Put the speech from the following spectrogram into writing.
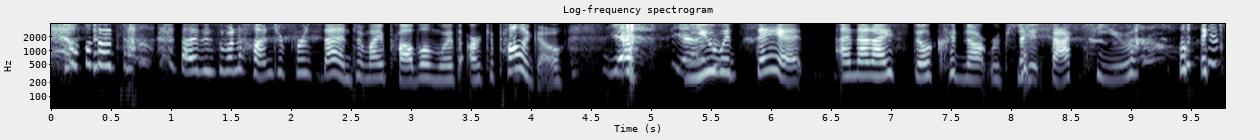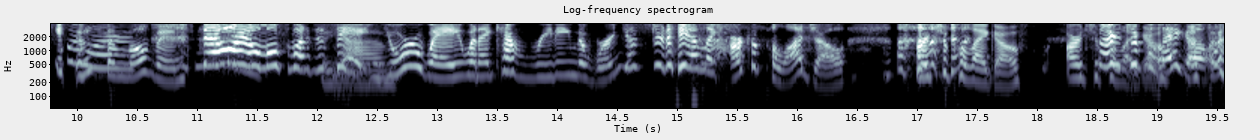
well, that's that is one hundred percent my problem with archipelago. yes, yes. You would say it, and then I still could not repeat it back to you like so in the moment. Now I almost wanted to say Yeah. it your way when I kept reading the word yesterday. I'm like archipelago. Archipelago. Archipelago. Archipelago.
